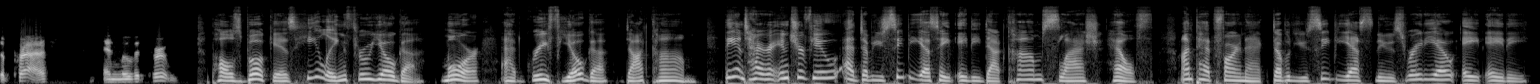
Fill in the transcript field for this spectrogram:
suppressed and move it through. Paul's book is Healing Through Yoga. More at griefyoga.com. The entire interview at WCBS880.com slash health. I'm Pat Farnack, WCBS News Radio 880.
